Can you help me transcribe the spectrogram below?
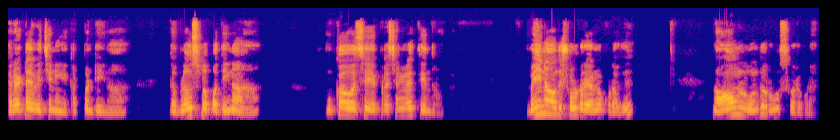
கரெக்டாக வச்சு நீங்கள் கட் பண்ணிட்டீங்கன்னா இந்த ப்ளவுஸில் பார்த்தீங்கன்னா முக்கால்வாசி பிரச்சனைகளே தீர்ந்துடும் மெயினாக வந்து ஷோல்டர் இறங்கக்கூடாது. இந்த ஆமுல் வந்து ரூஸ் வரக்கூடாது.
